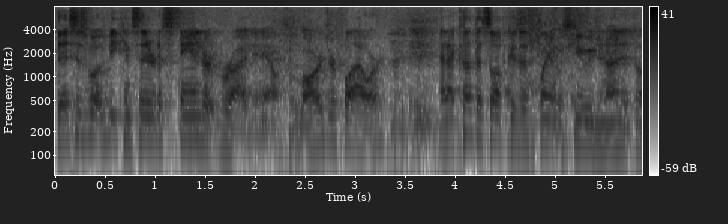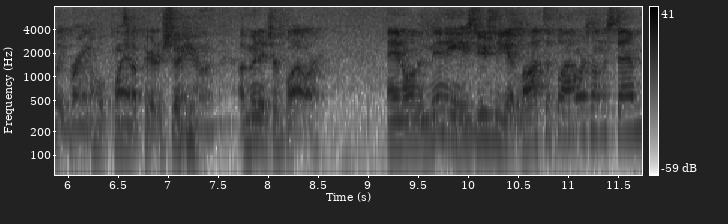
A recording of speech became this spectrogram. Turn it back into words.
This is what would be considered a standard variety now, so larger flower. And I cut this off because this plant was huge and I didn't feel like bringing the whole plant up here to show you a miniature flower. And on the minis, usually you get lots of flowers on the stem,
